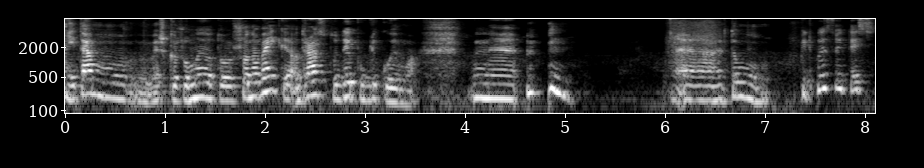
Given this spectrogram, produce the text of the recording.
І там, я ж кажу, ми ото, що новеньке, одразу туди публікуємо. Е, е, Тому підписуйтесь,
